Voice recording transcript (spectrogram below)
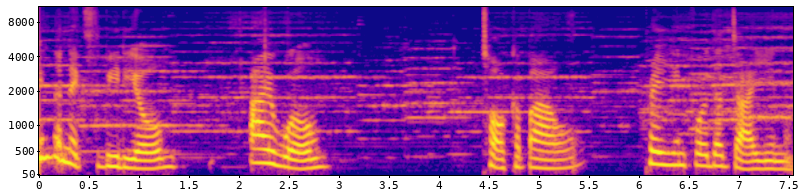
in the next video, I will talk about praying for the dying.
